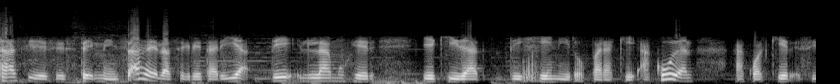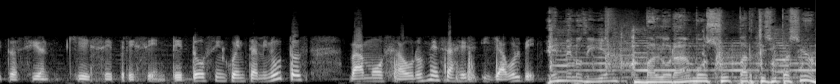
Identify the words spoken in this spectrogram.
Así es, este mensaje de la Secretaría de la Mujer Equidad de Género para que acudan a cualquier situación que se presente. Dos cincuenta minutos, vamos a unos mensajes y ya volvemos. En Melodía valoramos su participación.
